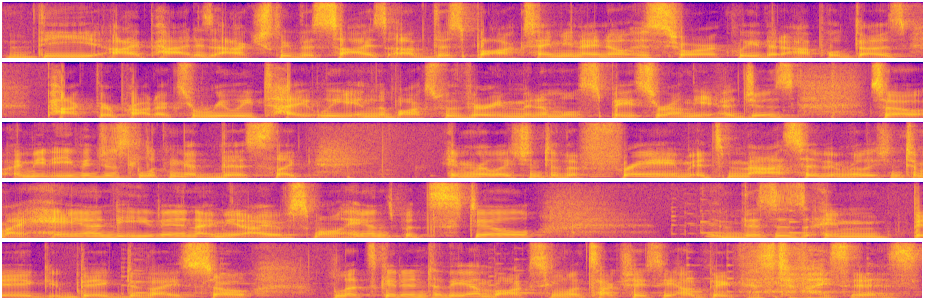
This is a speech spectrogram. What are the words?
the iPad is actually the size of this box. I mean, I know historically that Apple does pack their products really tightly in the box with very minimal space around the edges. So, I mean, even just looking at this, like, in relation to the frame, it's massive. In relation to my hand, even, I mean, I have small hands, but still, this is a big, big device. So let's get into the unboxing. Let's actually see how big this device is.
